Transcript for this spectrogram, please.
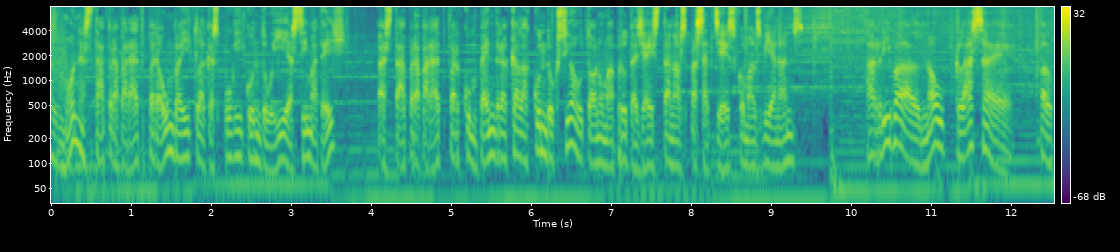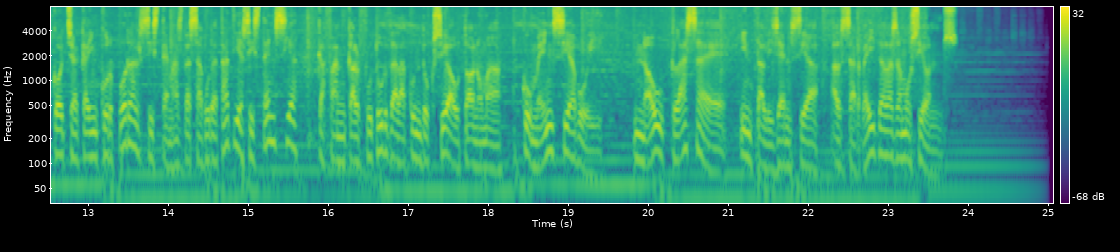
El món està preparat per a un vehicle que es pugui conduir a si mateix? Està preparat per comprendre que la conducció autònoma protegeix tant els passatgers com els vianants? Arriba el nou Classe E, el cotxe que incorpora els sistemes de seguretat i assistència que fan que el futur de la conducció autònoma comenci avui. Nou Classe E, intel·ligència al servei de les emocions.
